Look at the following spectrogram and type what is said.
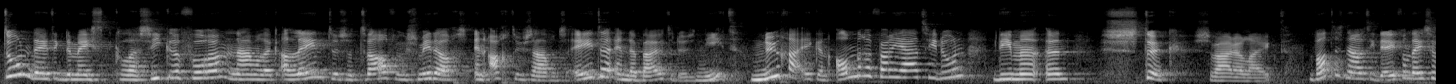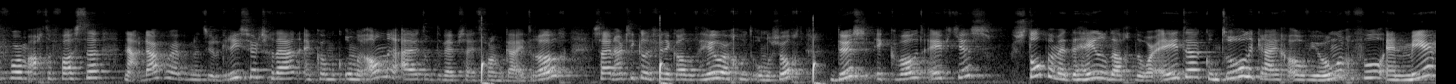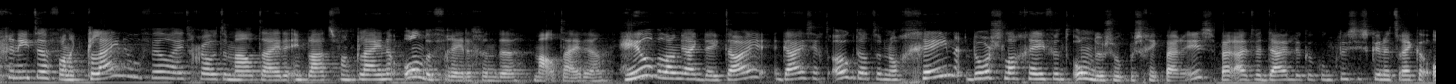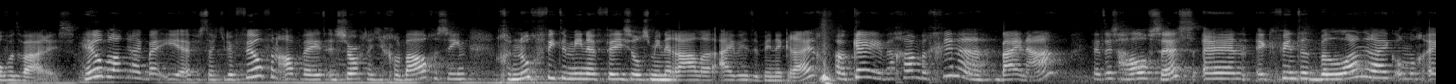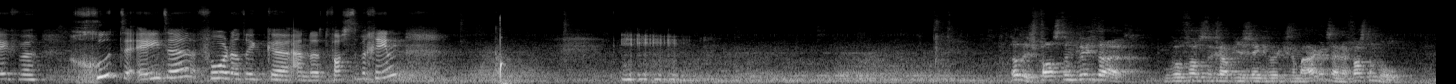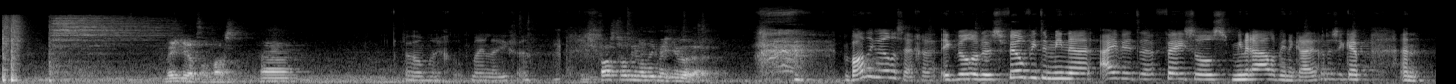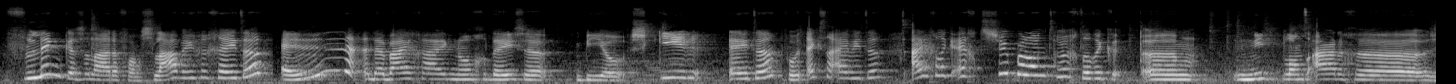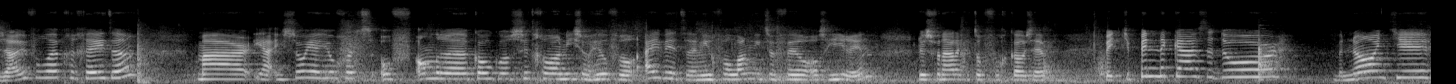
Toen deed ik de meest klassieke vorm, namelijk alleen tussen 12 uur middags en 8 uur s avonds eten en daarbuiten dus niet. Nu ga ik een andere variatie doen die me een stuk zwaarder lijkt. Wat is nou het idee van deze vorm achter vasten? Nou, daarvoor heb ik natuurlijk research gedaan en kom ik onder andere uit op de website van Guy Droog. Zijn artikelen vind ik altijd heel erg goed onderzocht. Dus ik quote eventjes. Stoppen met de hele dag door eten, controle krijgen over je hongergevoel en meer genieten van een kleine hoeveelheid grote maaltijden in plaats van kleine onbevredigende maaltijden. Heel belangrijk detail, Guy zegt ook dat er nog geen doorslaggevend onderzoek beschikbaar is, waaruit we duidelijke conclusies kunnen trekken of het waar is. Heel belangrijk bij IF is dat je er veel van af weet en zorgt dat je globaal gezien genoeg vitamine, vezels, mineralen, eiwitten binnenkrijgt. Oké, we gaan beginnen bijna. Het is half zes en ik vind het belangrijk om nog even goed te eten voordat ik uh, aan het vasten begin. Dat is vast een vliegtuig. Hoeveel vaste grapjes denk je dat ik ga maken? Het zijn er vast een boel. Weet je dat alvast? Uh, oh mijn god, mijn leven. Er is vast wel iemand die met je wil ruiken. Wat ik wilde zeggen. Ik wilde dus veel vitamine, eiwitten, vezels, mineralen binnenkrijgen. Dus ik heb een flinke salade van sla weer gegeten. En daarbij ga ik nog deze bio skier eten. Voor het extra eiwitten. Het is eigenlijk echt super lang terug dat ik um, niet plantaardige zuivel heb gegeten. Maar ja, in sojayoghurt of andere kokos zit gewoon niet zo heel veel eiwitten. In ieder geval lang niet zoveel als hierin. Dus vandaar dat ik er toch voor gekozen heb. Beetje pindakaas erdoor. Banaantje.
